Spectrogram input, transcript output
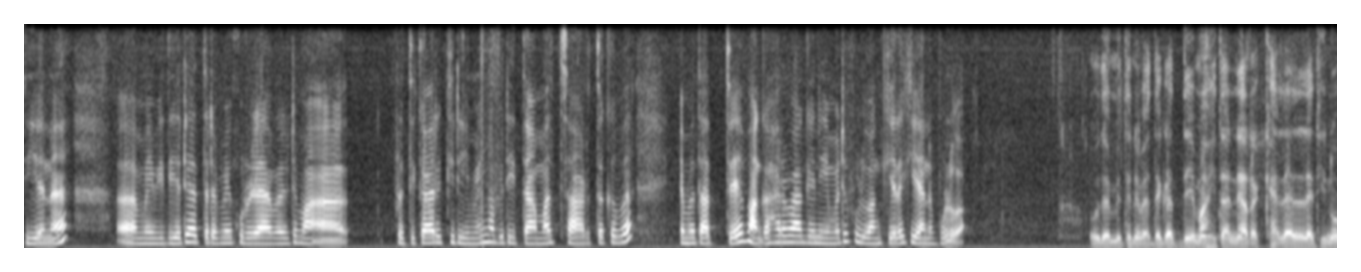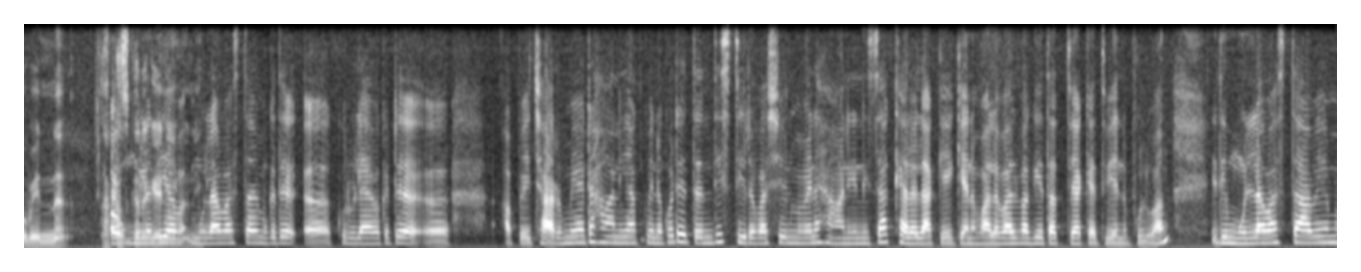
තියෙන මේ විදියට ඇත්තට මේ කුරුලෑ වලට ප්‍රතිකාර කිරීමෙන් අපිට ඉතාමත් සාර්ථකව එම தત્ත්වය මගහරවා ගැනීමට පුළුවන් කියලා කියන්න පුළුවන්. ඔව් දැන් මෙතන වැදගත් දේ මම හිතන්නේ අර කැලැල් ඇති නොවෙන්න සකස් කර ගැනීමනේ. මුල අවස්ථාවේ මොකද කුරුලෑවකට අපේ චර්මයට හානියක් වෙනකොට එතෙන්දි ස්ථිර වශයෙන්ම වෙන හානිය නිසා කැලලක් කියන වලවල් වගේ තත්වයක් ඇති වෙන්න පුළුවන්. ඉතින් මුල් අවස්ථාවේම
